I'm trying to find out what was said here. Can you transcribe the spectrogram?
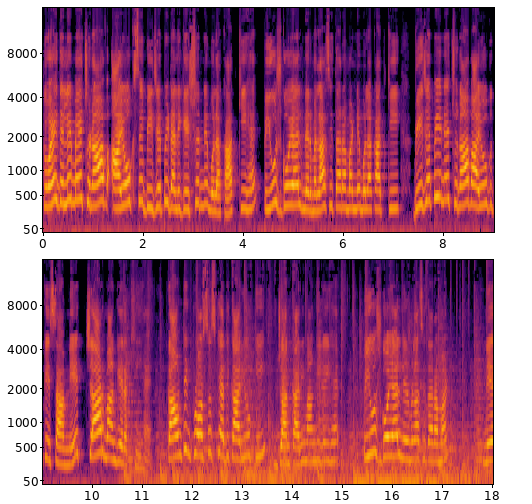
तो वहीं दिल्ली में चुनाव आयोग से बीजेपी डेलीगेशन ने मुलाकात की है। पीयूष गोयल, निर्मला सीतारमण ने मुलाकात की। बीजेपी ने चुनाव आयोग के सामने चार मांगे रखी हैं। काउंटिंग प्रोसेस के अधिकारियों की जानकारी मांगी गई है। पीयूष गोयल, निर्मला सीतारमण ने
